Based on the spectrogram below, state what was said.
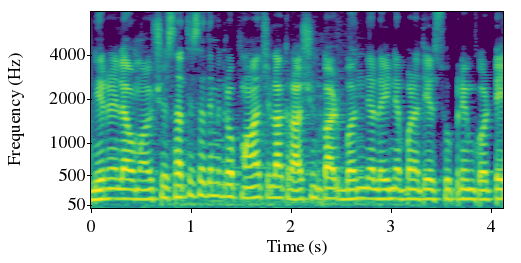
નિર્ણય લેવામાં આવ્યો છે. સાથે સાથે મિત્રો પાંચ લાખ રાશન કાર્ડ બંધને લઈને પણ અત્યારે સુપ્રીમ કોર્ટે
